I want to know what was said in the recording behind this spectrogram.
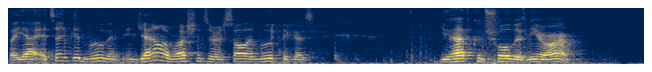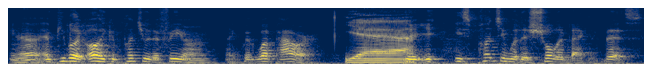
But yeah, it's a good move. And in general, Russians are a solid move because you have control of his near arm. You know, and people are like, oh, he can punch you with a free arm. Like, with what power? Yeah. You- he's punching with his shoulder back like this.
